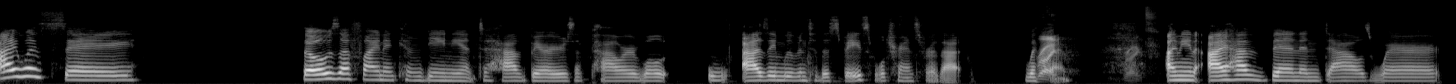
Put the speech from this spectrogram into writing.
i would say those that find it convenient to have barriers of power will as they move into the space will transfer that with right. them Right. I mean, I have been in DAOs where,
